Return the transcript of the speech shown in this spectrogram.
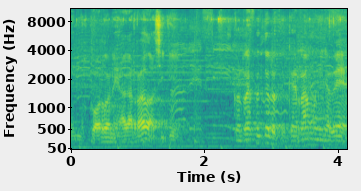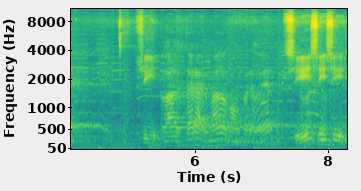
en los cordones agarrados, así que Con respecto a lo que querramos ir a ver, sí, ¿va a estar armado como para ver? sí, sí, sí.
